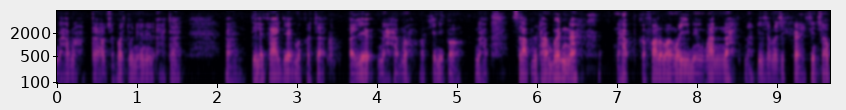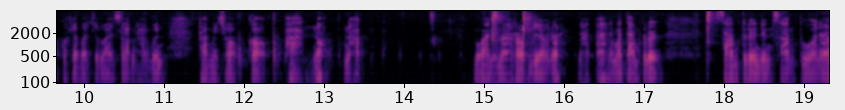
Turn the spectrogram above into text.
นะครับเนาะแต่เอาเฉพาะตัวนี้นี่ถ้าอ่าตีลังกาเยอะมันก็จะไปเยอะนะครับเนาะเอาแค่นี้พอนะครับสลับในทางเบิ้ลนะนะครับก็เฝ้าระวังไว้อีกหนึ่งวันนะนะพี่สมาชิกใครที่ชอบก็แค่ไว้จดไว้สลับในทางเบิ้ลถ้าไม่ชอบก็ผ่านเนาะนะครับเมื่อวานมารอบเดียวเนาะนะครับอะมาตามกันด้วยสามตัวเด่นเด่นสามตัวนะ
